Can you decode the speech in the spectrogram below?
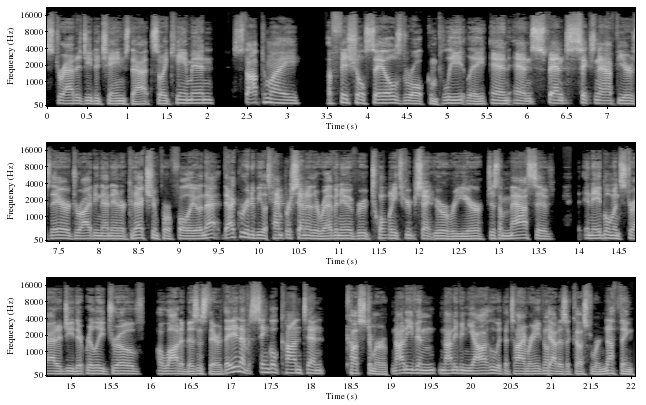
strategy to change that. So I came in, stopped my official sales role completely and and spent six and a half years there driving that interconnection portfolio. And that that grew to be like 10% of the revenue, grew 23% year over year. Just a massive enablement strategy that really drove a lot of business there. They didn't have a single content customer, not even not even Yahoo at the time or anything like that as a customer, nothing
